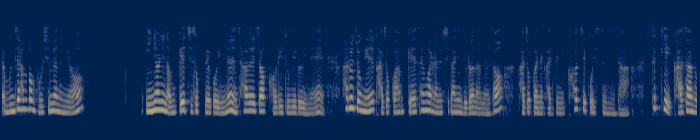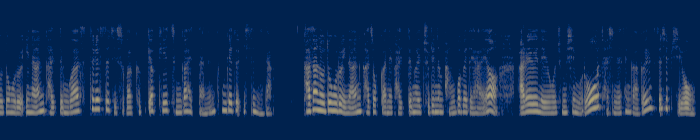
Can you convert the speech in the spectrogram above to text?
자, 문제 한번 보시면은요. 2년이 넘게 지속되고 있는 사회적 거리두기로 인해 하루 종일 가족과 함께 생활하는 시간이 늘어나면서 가족 간의 갈등이 커지고 있습니다. 특히 가사 노동으로 인한 갈등과 스트레스 지수가 급격히 증가했다는 통계도 있습니다. 가사 노동으로 인한 가족 간의 갈등을 줄이는 방법에 대하여 아래의 내용을 중심으로 자신의 생각을 쓰십시오.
